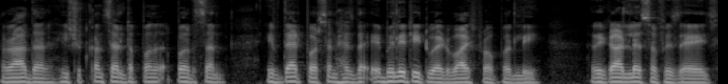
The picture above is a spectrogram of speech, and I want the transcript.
Rather, he should consult a person if that person has the ability to advise properly, regardless of his age.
